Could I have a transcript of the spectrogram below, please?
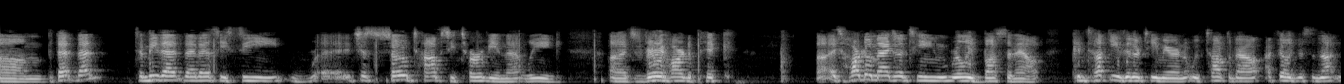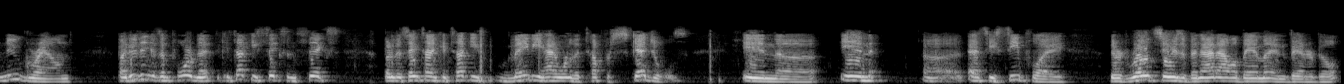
Um, but that that to me that that SEC it's just so topsy turvy in that league. Uh, it's very hard to pick. Uh, it's hard to imagine a team really busting out. Kentucky's the other team and we've talked about. I feel like this is not new ground, but I do think it's important that Kentucky's six and six, but at the same time, Kentucky's maybe had one of the tougher schedules in uh, in uh, SEC play. Their road series have been at Alabama and Vanderbilt.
